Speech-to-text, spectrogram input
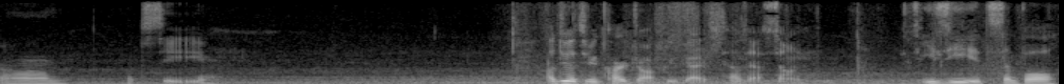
Um, let's see. I'll do a three card draw for you guys. How's that sound? It's easy, it's simple.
